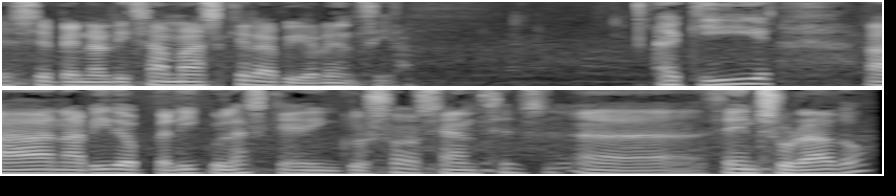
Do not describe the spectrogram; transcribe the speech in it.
eh, se penaliza más que la violencia. Aquí han habido películas que incluso se han eh, censurado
